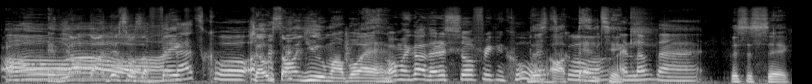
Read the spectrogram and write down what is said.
Oh, If y'all thought this was a fake, that's cool. jokes on you, my boy. Oh my god, that is so freaking cool. This- That's cool. authentic. I love that. This is sick.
